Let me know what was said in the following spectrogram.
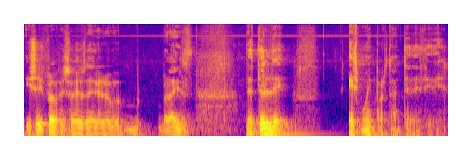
y sois profesores de Bryce de Telde. Es muy importante decidir.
